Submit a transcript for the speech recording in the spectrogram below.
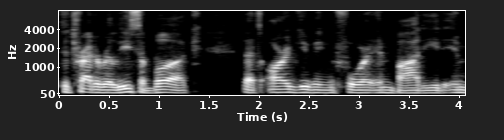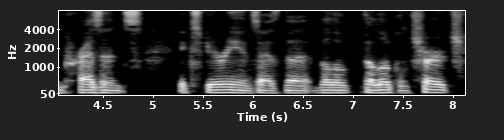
to try to release a book that's arguing for embodied in presence experience as the the, the local church?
